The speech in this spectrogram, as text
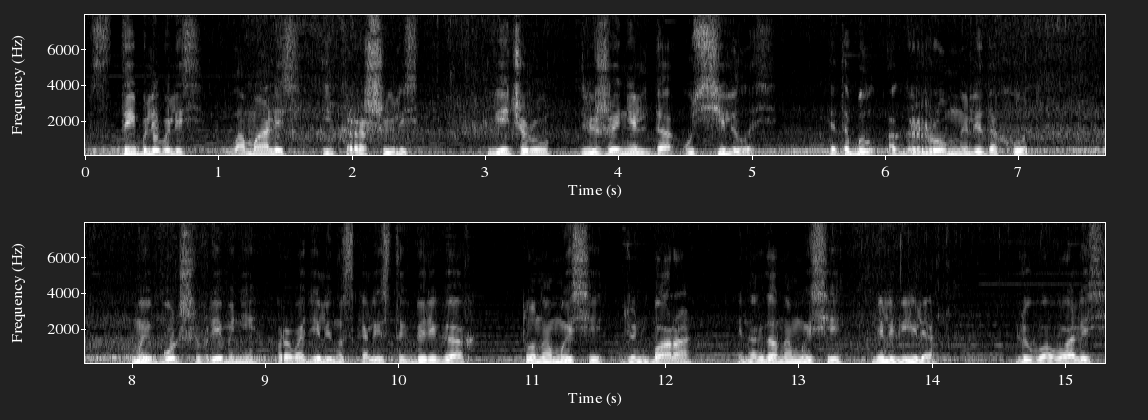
вздыбливались, ломались и крошились. К вечеру движение льда усилилось. Это был огромный ледоход – мы больше времени проводили на скалистых берегах, то на мысе Дюньбара, иногда на мысе Мельвиля. Любовались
